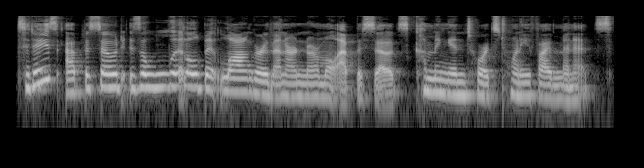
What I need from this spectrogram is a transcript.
Today's episode is a little bit longer than our normal episodes, coming in towards 25 minutes.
